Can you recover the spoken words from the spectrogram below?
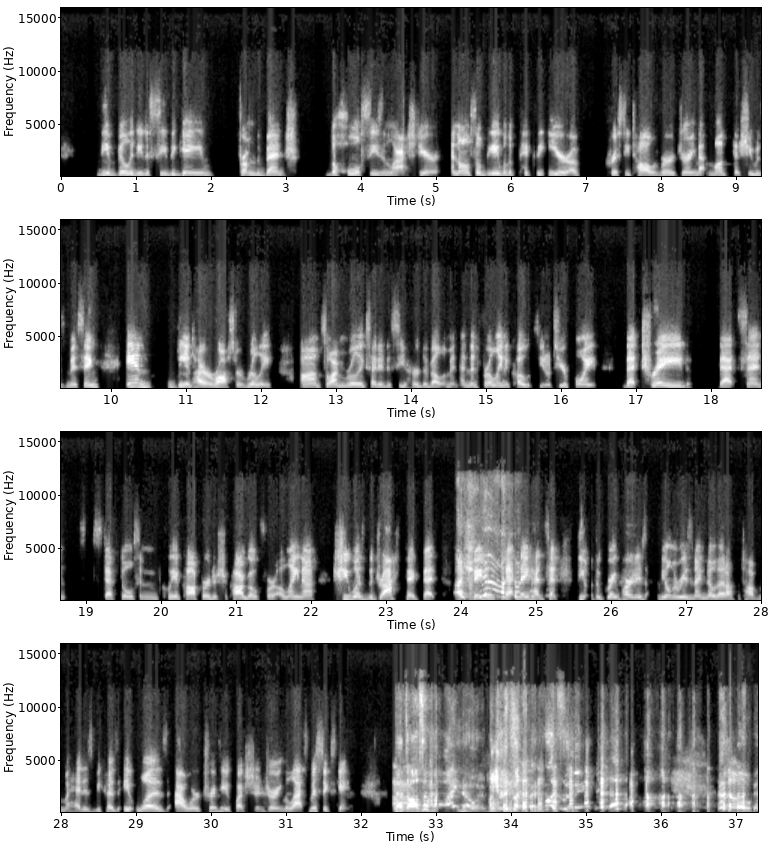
the ability to see the game from the bench the whole season last year and also be able to pick the ear of Kristi Toliver during that month that she was missing and the entire roster, really. Um, so I'm really excited to see her development. And then for Alaina Coates, you know, to your point, that trade that sent Steph Dolson and Kahleah Copper to Chicago for Alaina, she was the draft pick that they yeah. that they had sent. The the great part is the only reason I know that off the top of my head is because it was our trivia question during the last Mystics game. That's um, also how I know it because I was listening. so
